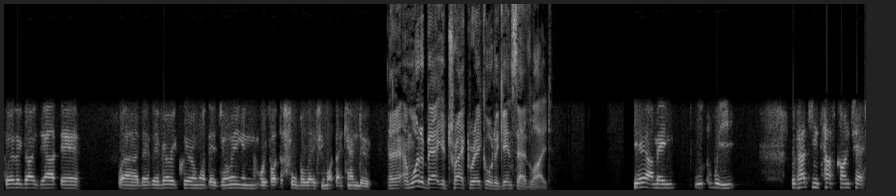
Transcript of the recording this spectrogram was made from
whoever goes out there, uh, they're, they're, very clear on what they're doing and we've got the full belief in what they can do. Uh, and what about your track record against Adelaide? Yeah, I mean, we, we've had some tough contests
